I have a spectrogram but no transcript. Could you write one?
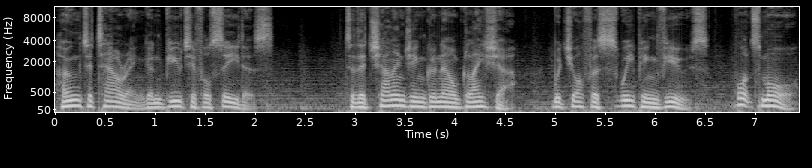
home to towering and beautiful cedars, to the challenging Grinnell Glacier, which offers sweeping views. What's more,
